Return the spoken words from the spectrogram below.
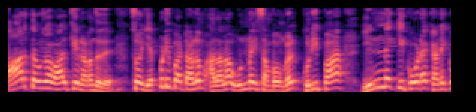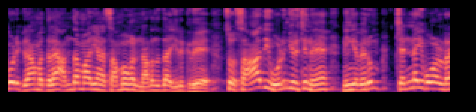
பார்த்தவங்க வாழ்க்கையில் நடந்தது. ஸோ எப்படி பார்த்தாலும் அதெல்லாம் உண்மை சம்பவங்கள். குறிப்பாக இன்னைக்கு கூட கடைக்கோடி கிராமத்தில் அந்த மாதிரியான சம்பவங்கள் நடந்து தான் இருக்குது. ஸோ சாதி ஒழிஞ்சிருச்சுன்னு நீங்கள் வெறும் சென்னை சென்னை போன்ற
